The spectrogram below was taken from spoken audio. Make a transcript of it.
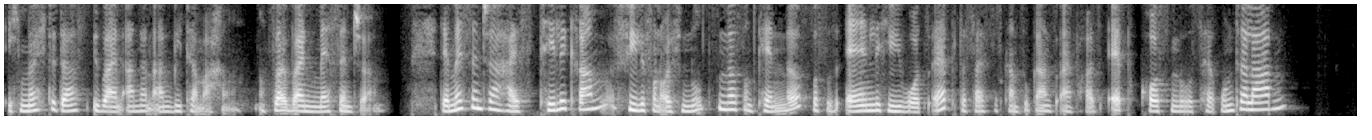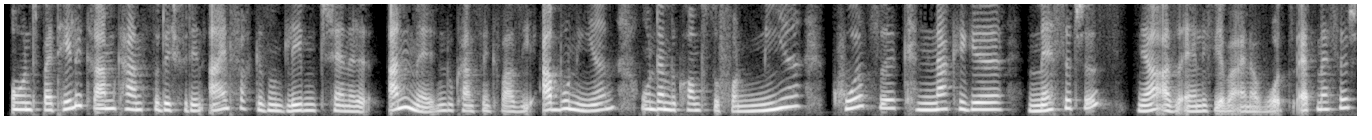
ich möchte das über einen anderen Anbieter machen. Und zwar über einen Messenger. Der Messenger heißt Telegram. Viele von euch nutzen das und kennen das. Das ist ähnlich wie WhatsApp. Das heißt, das kannst du ganz einfach als App kostenlos herunterladen. Und bei Telegram kannst du dich für den Einfach Gesund Leben Channel anmelden. Du kannst den quasi abonnieren und dann bekommst du von mir kurze, knackige Messages, ja, also ähnlich wie bei einer WhatsApp-Message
